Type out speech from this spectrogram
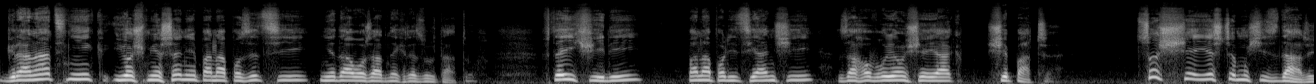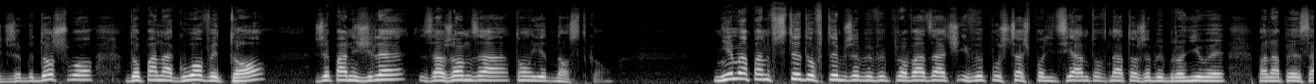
Granatnik i ośmieszenie pana pozycji nie dało żadnych rezultatów. W tej chwili pana policjanci zachowują się jak siepacze. Coś się jeszcze musi zdarzyć, żeby doszło do pana głowy to, że pan źle zarządza tą jednostką. Nie ma pan wstydu w tym, żeby wyprowadzać i wypuszczać policjantów na to, żeby broniły pana prezesa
